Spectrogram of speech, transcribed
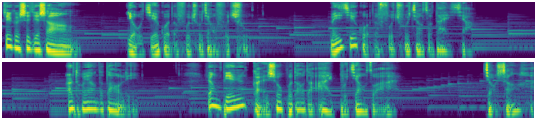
这个世界上，有结果的付出叫付出，没结果的付出叫做代价。而同样的道理，让别人感受不到的爱不叫做爱，叫伤害。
